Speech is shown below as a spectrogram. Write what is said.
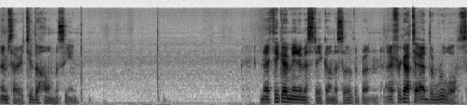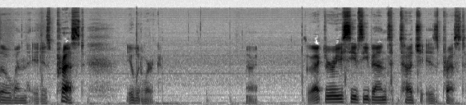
I'm sorry, to the home scene. And I think I made a mistake on this other button. I forgot to add the rule, so when it is pressed, it would work. Alright. Actor receives event, touch is pressed.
